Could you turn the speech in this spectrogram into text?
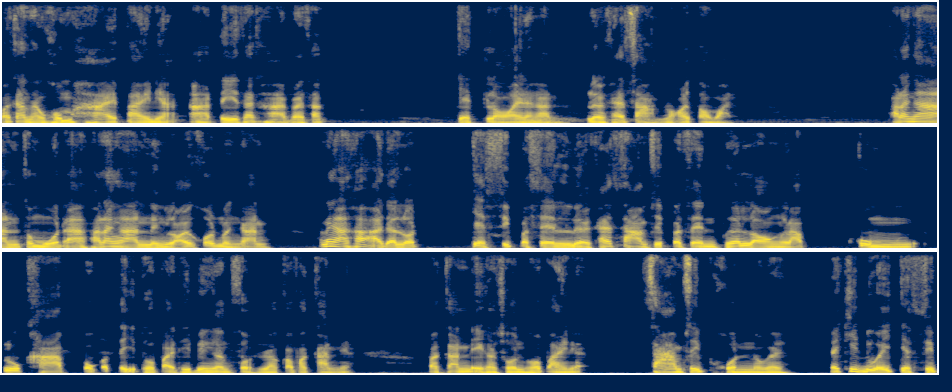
ประกันสังคมหายไปเนี่ยอาตีถ้าหายไปสักเจ็ดร้อยแล้วกัน เหลือแค่สามร้อยต่อวัน พนักงานสมมุติอะพนักงานหนึ่งร้อยคนเหมือนกัน พนักงานเขาอาจจะลดเจ็ดสิบเปอร์เซ็นเหลือแค่สามสิบเปอร์เซ็นเพื่อรองรับกลุ่มลูกค้าปกติทั่วไปที่เป็นเงินสดแล้วก็ประกันเนี่ย ประกันเอกชนทั่วไปเนี่ยสามสิบคนนะเว้ยแล้วคิดดูไอ้เจ็ดสิบ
